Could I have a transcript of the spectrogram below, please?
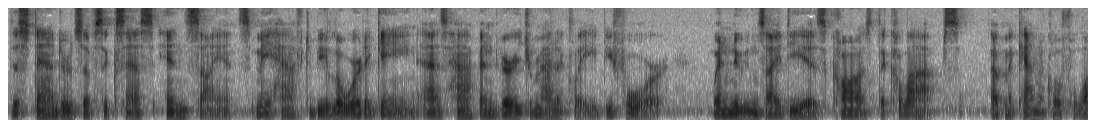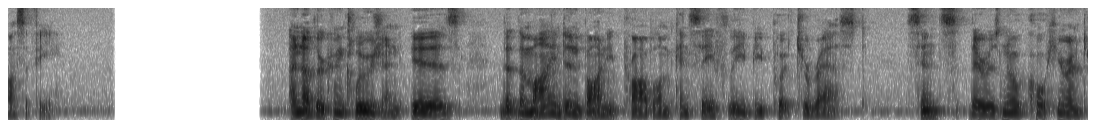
The standards of success in science may have to be lowered again, as happened very dramatically before, when Newton's ideas caused the collapse of mechanical philosophy. Another conclusion is that the mind and body problem can safely be put to rest, since there is no coherent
